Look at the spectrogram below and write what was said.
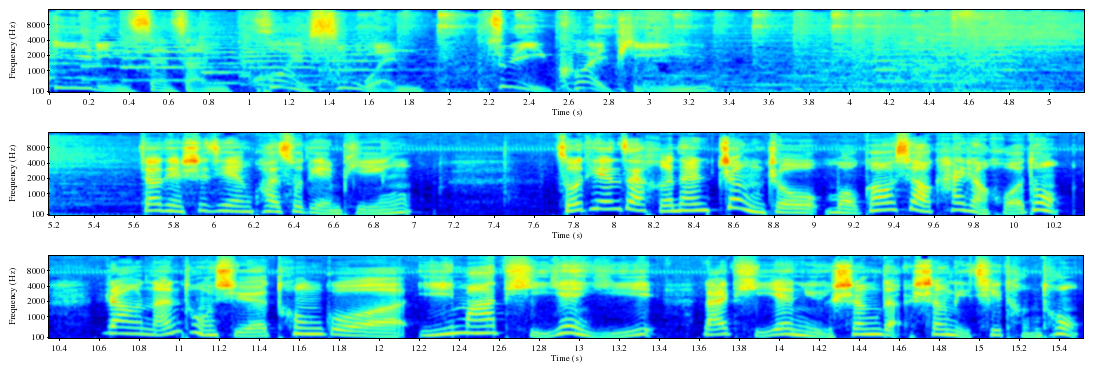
一零三三快新闻，最快评。焦点事件快速点评：昨天在河南郑州某高校开展活动，让男同学通过姨妈体验仪来体验女生的生理期疼痛。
